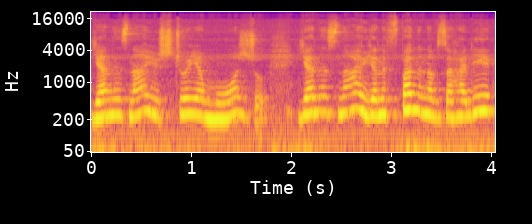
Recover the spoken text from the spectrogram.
Я не знаю, що я можу. Я не знаю, я не впевнена взагалі,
